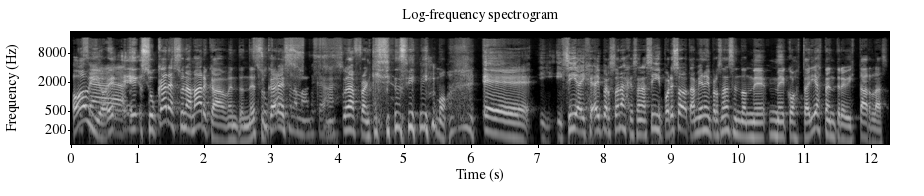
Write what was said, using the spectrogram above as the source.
Obvio, O sea- eh, eh, su cara es una marca, ¿me entendés? Su, cara, es una marca. es una franquicia en sí mismo. Eh, y, y sí, hay, hay personas que son así, por eso también hay personas en donde me costaría hasta entrevistarlas.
